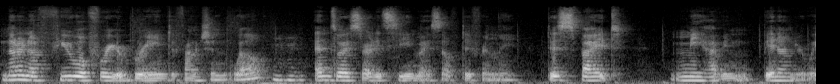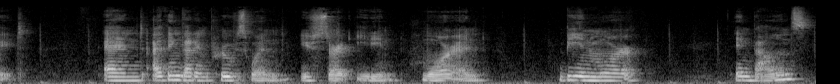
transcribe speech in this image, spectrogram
not enough fuel for your brain to function well Mhm. and so i started seeing myself differently despite me having been underweight. And I think that improves when you start eating more and being more in balance.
